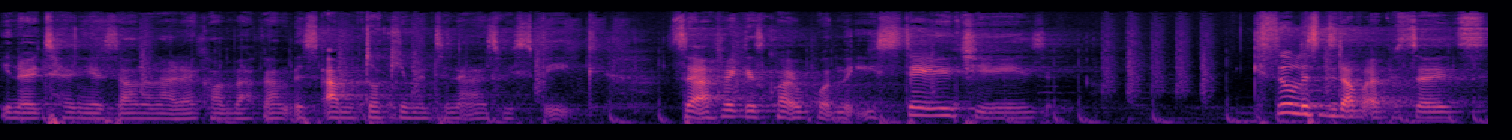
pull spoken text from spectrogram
you know, ten years down the line I come back. I'm I'm documenting it as we speak. So I think it's quite important that you stay in tune, still listen to the other episodes,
